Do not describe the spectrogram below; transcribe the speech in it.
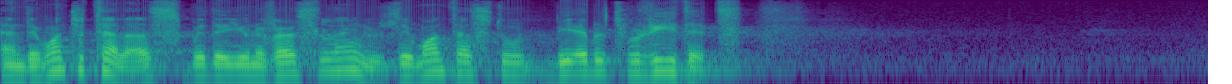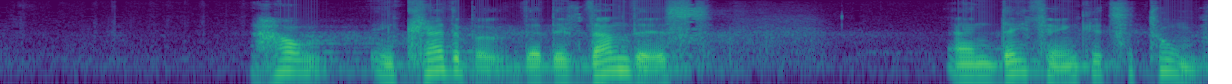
And they want to tell us with a universal language. They want us to be able to read it. How incredible that they've done this and they think it's a tomb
